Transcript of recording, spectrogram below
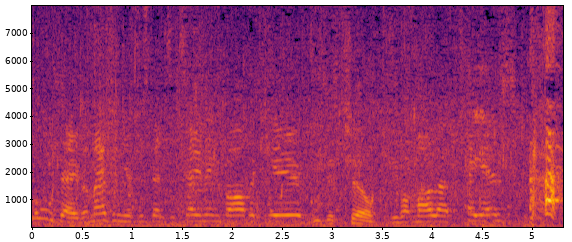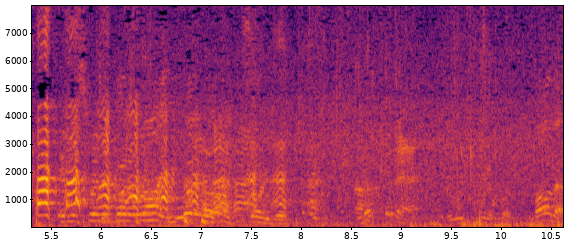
Cool, Dave. Imagine you're just entertaining, barbecue. You just chill. You got Marla Tellez in the swimming pool. right. You got it right. Sorry, dude. Look at it. It. Marla,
